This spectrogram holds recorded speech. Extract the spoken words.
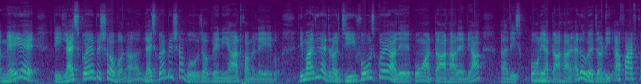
အမဲရဲ့ဒီ light square bishop ပေါ့နော် light square bishop ကိုကျွန်တော်ဘယ်နေရာထွက်မလဲပေါ့ဒီမှာကြည့်လိုက်ကျွန်တော် g4 square ကလည်းပုံးကတားထားတယ်ဗျာအဲဒီပုံးလေးကတားထားတယ်အဲ့လိုပဲကျွန်တော်ဒီ f5 က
